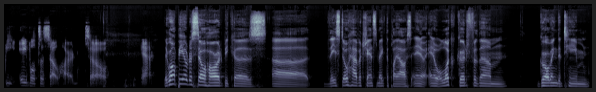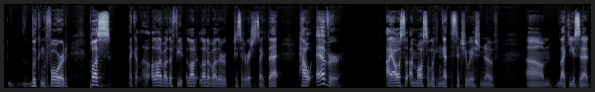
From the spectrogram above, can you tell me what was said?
be able to sell hard. So yeah, they won't be able to sell hard because uh, they still have a chance to make the playoffs, and it, and it will look good for them growing the team looking forward. Plus, like a, a lot of other a lot a lot of other considerations like that. However, I also I'm also looking at the situation of um, like you said,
